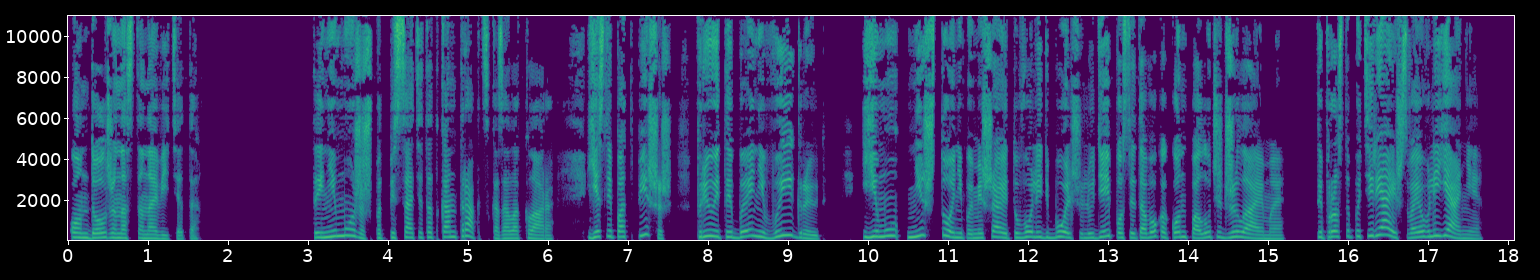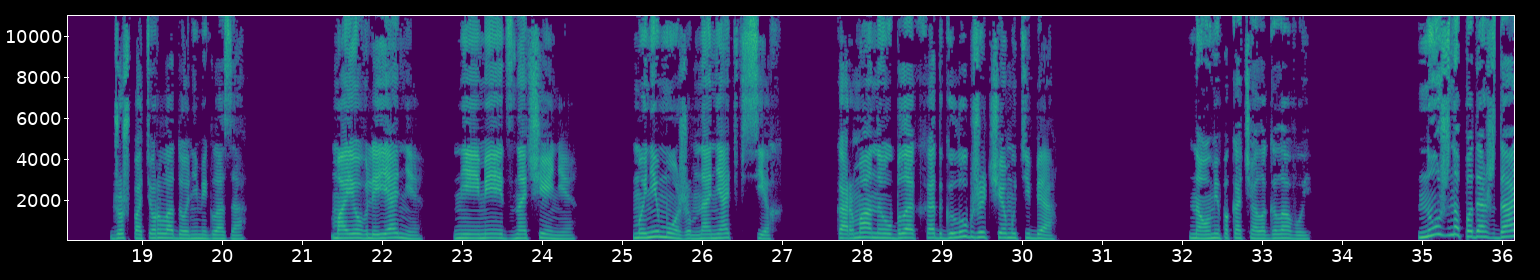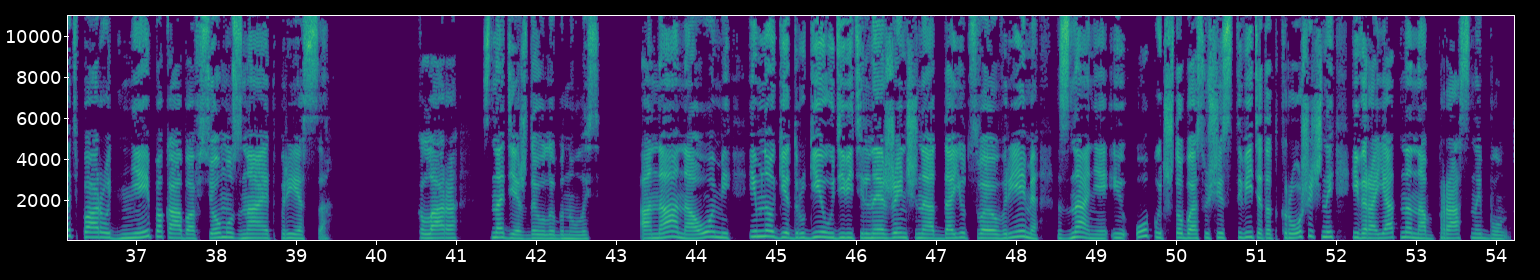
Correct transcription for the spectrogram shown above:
Он должен остановить это. «Ты не можешь подписать этот контракт», — сказала Клара. «Если подпишешь, Прюит и Бенни выиграют. Ему ничто не помешает уволить больше людей после того, как он получит желаемое. Ты просто потеряешь свое влияние». Джош потер ладонями глаза. «Мое влияние не имеет значения. Мы не можем нанять всех. Карманы у Блэкхэт глубже, чем у тебя. Наоми покачала головой. Нужно подождать пару дней, пока обо всем узнает пресса. Клара с надеждой улыбнулась. Она, Наоми и многие другие удивительные женщины отдают свое время, знания и опыт, чтобы осуществить этот крошечный и, вероятно, напрасный бунт.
